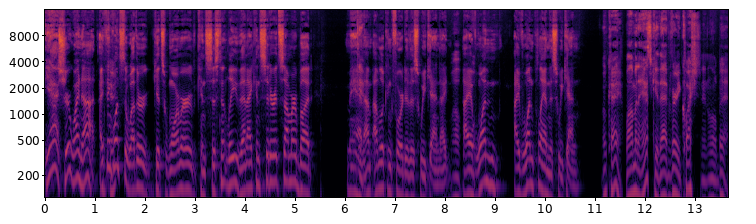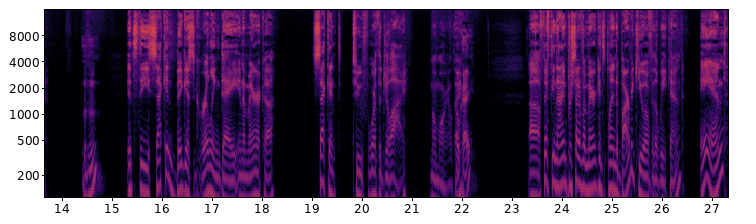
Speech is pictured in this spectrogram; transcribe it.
Yeah, sure. Why not? I think once the weather gets warmer consistently, then I consider it summer. But man, Yeah. I'm, I'm looking forward to this weekend. I Well- I have one I have one plan this weekend. Okay. Well, I'm going to ask you that very question in a little bit. Mm-hmm. It's the second biggest grilling day in America, second to 4th of July, Memorial Day. Okay. Uh, 59% of Americans plan to barbecue over the weekend. And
